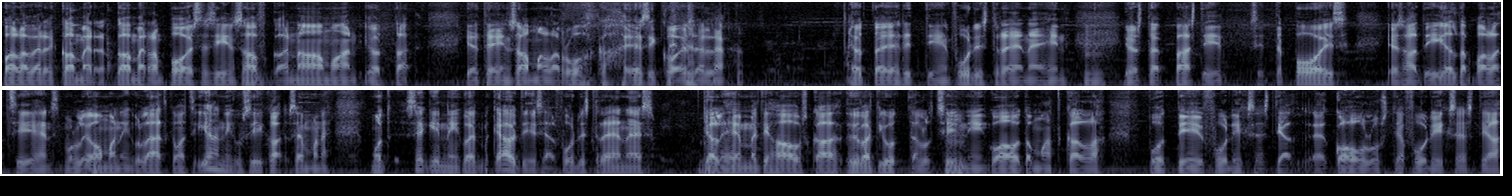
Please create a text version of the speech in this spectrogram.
palaverin kamer- kameran pois ja siinä safkaa naamaan, jotta, ja tein samalla ruokaa esikoiselle, jotta ehdittiin foodistreeneihin, hmm. josta päästiin sitten pois ja saatiin iltapalat siihen. Sitten mulla oli oma niin lätkämat, ihan niin kuin sika semmonen. Mutta sekin, niin kuin, että me käytiin siellä foodistreeneissä, ja oli hemmetin hauskaa, hyvät juttelut siinä mm. niin kuin automatkalla. Puhuttiin fudiksesta ja koulusta ja fudiksesta ja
